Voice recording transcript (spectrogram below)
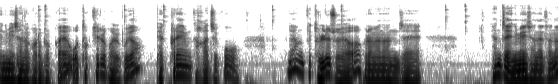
애니메이션을 걸어 볼까요? auto key를 걸고요. 100프레임 가가지고 그냥 이렇게 돌려줘요. 그러면은 이제 현재 애니메이션에서는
